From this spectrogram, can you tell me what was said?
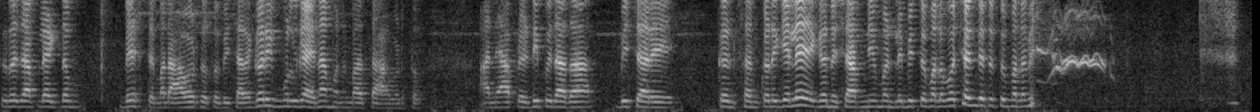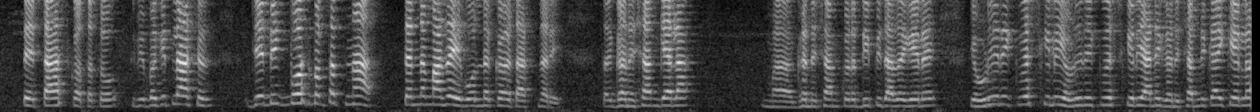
सूरज आपला एकदम बेस्ट आहे. मला आवडतो तो बिचारा. गरीब मुलगा आहे ना म्हणून मला तो आवडतो. आणि आपले डी पी दादा बिचारे कंसांकडे गेले घनश्यामनी म्हणले मी तुम्हाला वचन देतो तुम्हाला मी ते टास्क होता तो. तुम्ही बघितला असेल जे बिग बॉस बघतात ना त्यांना माझं हे बोलणं कळत असणार आहे. तर घनश्याम गेला. म घनश्यामकडे डी पी दादा गेले. एवढी रिक्वेस्ट केली एवढी रिक्वेस्ट केली आणि घनश्यामनी काय केलं?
